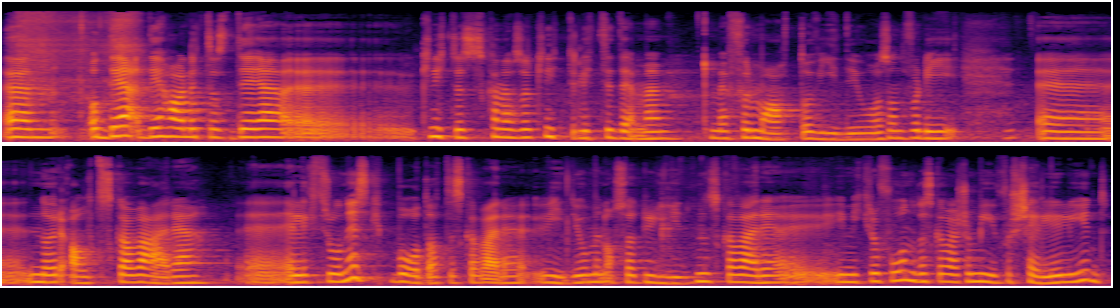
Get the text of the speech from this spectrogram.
um, og det, det har litt Det eh, knyttes, kan jeg også knytte litt til det med, med format og video og sånn. Fordi eh, når alt skal være eh, elektronisk, både at det skal være video, men også at lyden skal være i mikrofon. Det skal være så mye forskjellig lyd.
